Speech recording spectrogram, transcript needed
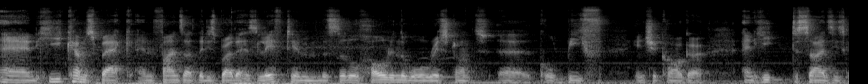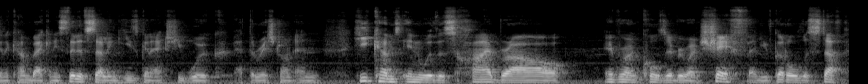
And he comes back and finds out that his brother has left him this little hole in the wall restaurant uh, called Beef in Chicago. And he decides he's going to come back and instead of selling, he's going to actually work at the restaurant. And he comes in with this highbrow, everyone calls everyone chef, and you've got all this stuff.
